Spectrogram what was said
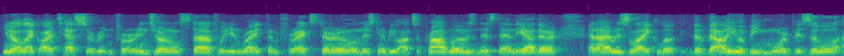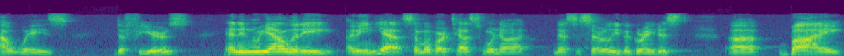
you know, like our tests are written for our internal stuff, we didn't write them for external, and there's going to be lots of problems and this, that, and the other. And I was like, look, the value of being more visible outweighs the fears. And in reality, I mean, yeah, some of our tests were not necessarily the greatest uh, by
